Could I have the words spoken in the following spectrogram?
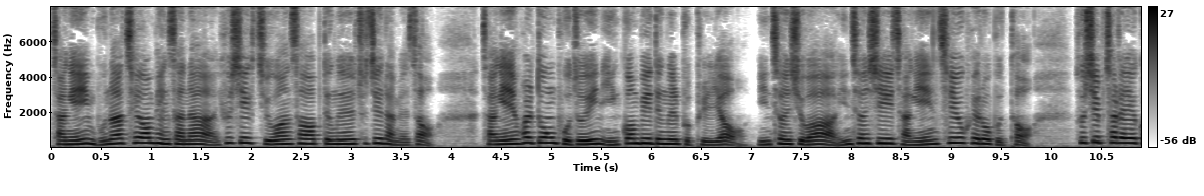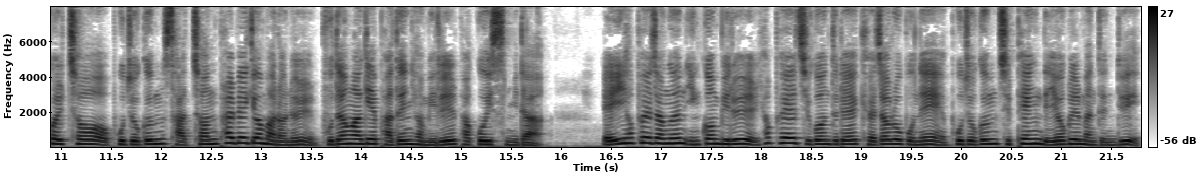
장애인 문화체험 행사나 휴식 지원 사업 등을 추진하면서 장애인 활동 보조인 인건비 등을 부풀려 인천시와 인천시 장애인 체육회로부터 수십 차례에 걸쳐 보조금 4,800여만 원을 부당하게 받은 혐의를 받고 있습니다. A 협회장은 인건비를 협회 직원들의 계좌로 보내 보조금 집행 내역을 만든 뒤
